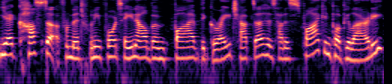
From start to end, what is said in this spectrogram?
Yeah, Custer from their 2014 album 5 The Grey Chapter has had a spike in popularity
